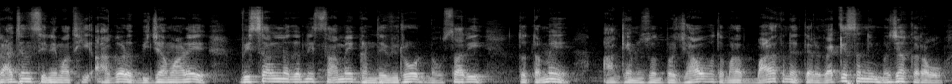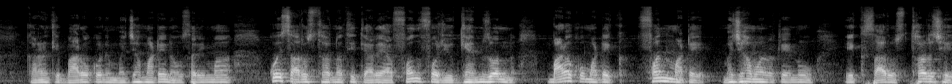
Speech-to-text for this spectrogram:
રાજન સિનેમાથી આગળ બીજા માળે વિશાલનગરની સામે ગણદેવી રોડ, નવસારી તો તમે આ ગેમ ઝોન પર જાઓ તમારા બાળકને અત્યારે વેકેશનની મજા કરાવો. કારણ કે બાળકોને મજા માટે નવસારીમાં કોઈ સારું સ્થળ નથી. ત્યારે આ fun for you game zone બાળકો માટે ફન માટે મજા માટેનું એક સારું સ્થળ છે.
